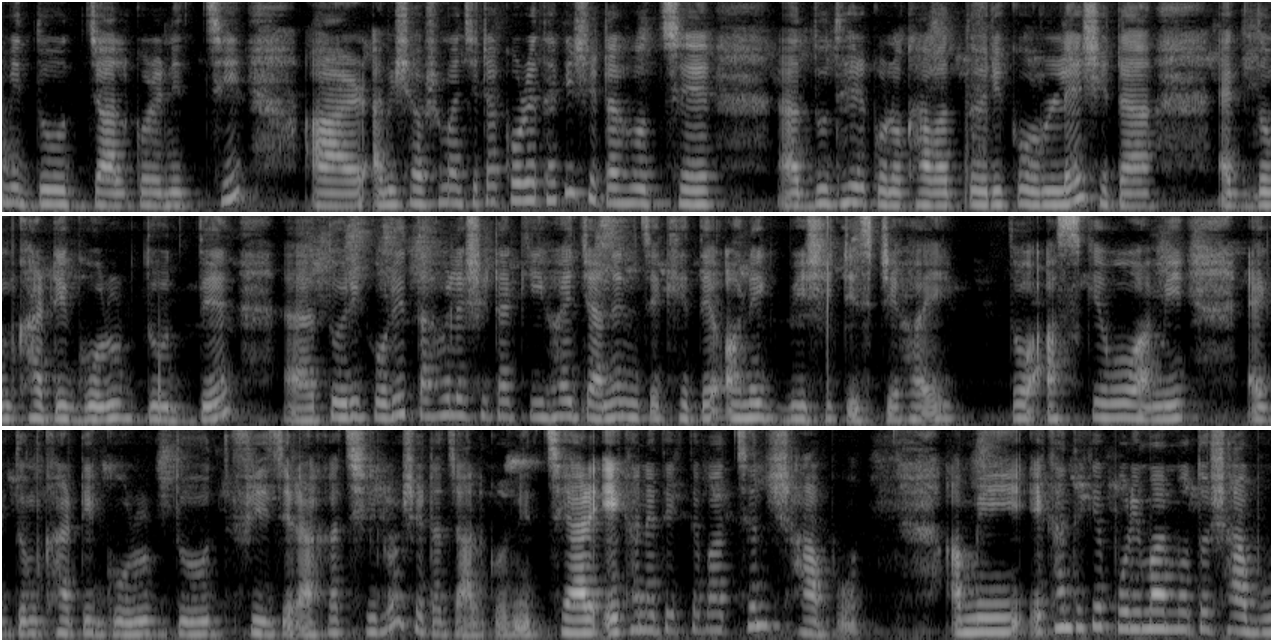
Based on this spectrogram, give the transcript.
আমি দুধ জাল করে নিচ্ছি। আর আমি সবসময় যেটা করে থাকি সেটা হচ্ছে দুধের কোনো খাবার তৈরি করলে সেটা একদম খাঁটি গরুর দুধ দিয়ে তৈরি করি। তাহলে সেটা কি হয় জানেন যে খেতে অনেক বেশি টেস্টি হয়। তো আজকেও আমি একদম খাঁটি গরুর দুধ ফ্রিজে রাখা ছিল, সেটা জাল করে নিচ্ছি। আর এখানে দেখতে পাচ্ছেন সাবু। আমি এখান থেকে পরিমাণ মতো সাবু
